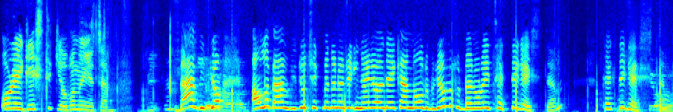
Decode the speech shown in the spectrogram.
Oraya geçtik ya bana yeter. Ben video abla ben video çekmeden önce İnegöl'deyken ne oldu biliyor musun? Ben orayı tekte geçtim. Tekte geçtim.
